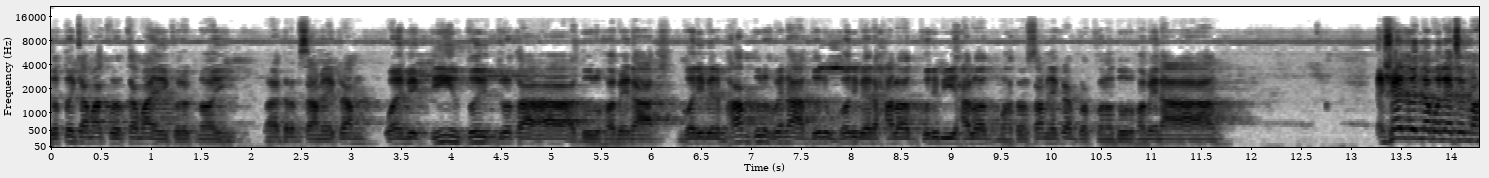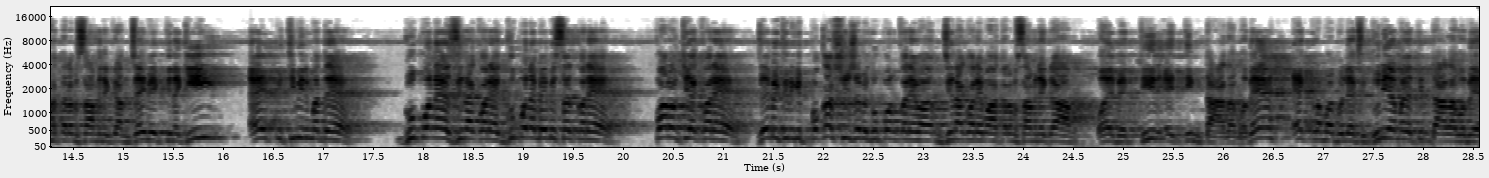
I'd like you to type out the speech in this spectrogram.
যতই কামা কামাই করুক নয়। মাতারাম সামনে কাম ওই ব্যক্তির দরিদ্রতা দূর হবে না, গরিবের ভাব দূর হবে না গরিবের হালত, গরিবী হালত মহাতারাম সামনে কাম কখনো দূর হবে না। এসের জন্য বলেছেন মহাতারাম সামিন ইকরাম যে ব্যক্তি নাকি এই পৃথিবীর মধ্যে গোপনে জিনা করে, গোপনে ব্যবচার করে পরকিয়া করে, যে ব্যক্তি নাকি প্রকাশ্য হিসেবে গোপন করে বা জিনা করে মহাতারাম সামনে কাম ওই ব্যক্তির এই তিনটা আদাব হবে। এক নম্বর বলেছি দুনিয়ার মধ্যে তিনটা আদাব হবে।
